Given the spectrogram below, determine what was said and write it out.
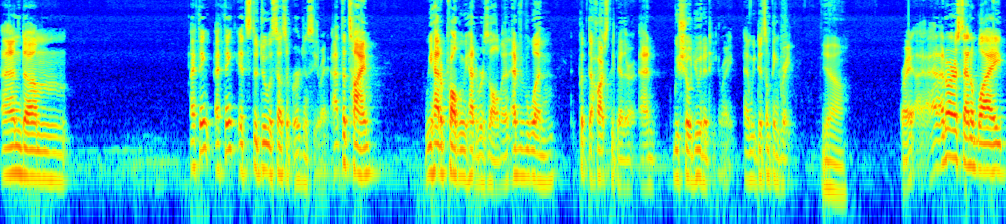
and um, I think I think it's to do with sense of urgency, right? At the time, we had a problem we had to resolve, and everyone put their hearts together, and we showed unity, right? And we did something great, Yeah. right? I, I don't understand why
